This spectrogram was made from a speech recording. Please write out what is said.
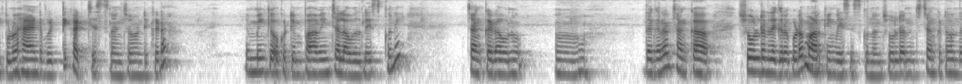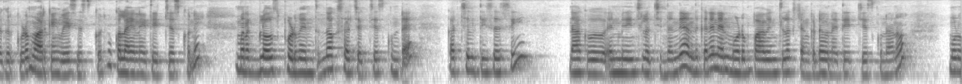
ఇప్పుడు హ్యాండ్ పెట్టి కట్ చేస్తున్నాను చూడండి ఇక్కడ. ఇంక ఒకటి పావించి అలా వదిలేసుకొని చంక డౌను దగ్గర చంక షోల్డర్ దగ్గర కూడా మార్కింగ్ వేసేసుకున్నాను. షోల్డర్ నుంచి చంకటం దగ్గర కూడా మార్కింగ్ వేసేసుకొని ఒక లైన్ అయితే ఇచ్చేసుకొని మనకు బ్లౌజ్ పొడవు ఎంత ఉందో ఒకసారి చెక్ చేసుకుంటే ఖర్చులు తీసేసి నాకు ఎనిమిది ఇంచులు వచ్చిందండి. అందుకనే నేను మూడు పావు ఇంచులకు చంకడౌన్ అయితే ఇచ్చేసుకున్నాను. మూడు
